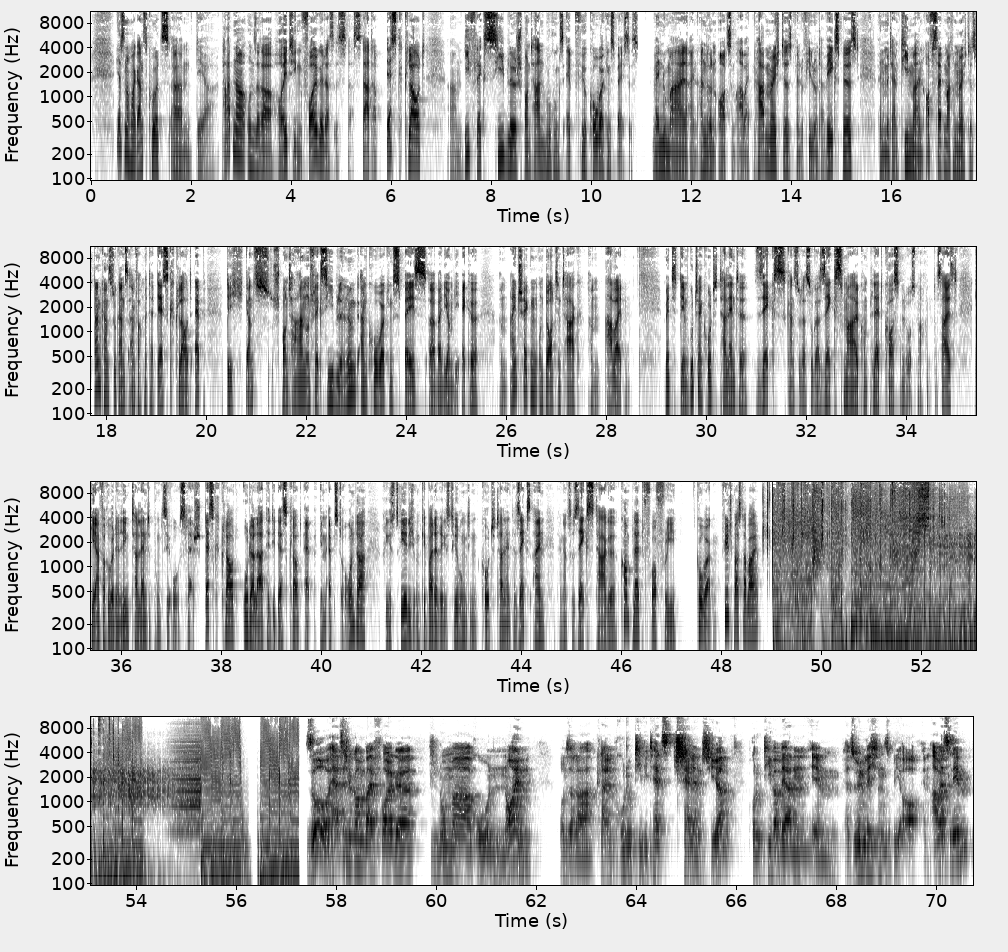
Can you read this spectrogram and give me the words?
Jetzt nochmal ganz kurz ähm, der Partner unserer heutigen Folge, das ist das Startup Desk Cloud, ähm, die flexible Spontanbuchungs-App für Coworking Spaces. Wenn du mal einen anderen Ort zum Arbeiten haben möchtest, wenn du viel unterwegs bist, wenn du mit deinem Team mal ein Offsite machen möchtest, dann kannst du ganz einfach mit der Desk Cloud App dich ganz spontan und flexibel in irgendeinem Coworking Space äh, bei dir um die Ecke ähm, einchecken und dort den Tag ähm, arbeiten. Mit dem Gutscheincode Talente 6 kannst du das sogar sechsmal komplett kostenlos machen. Das heißt, geh einfach über den Link talente.co slash deskcloud oder lad dir die Deskcloud App im App Store runter, registriere dich und gib bei der Registrierung den Code Talente 6 ein. Dann kannst du sechs Tage komplett for free coworken. Viel Spaß dabei! So, herzlich willkommen bei Folge Nummer 9 unserer kleinen Produktivitäts-Challenge hier. Produktiver werden im persönlichen sowie auch im Arbeitsleben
